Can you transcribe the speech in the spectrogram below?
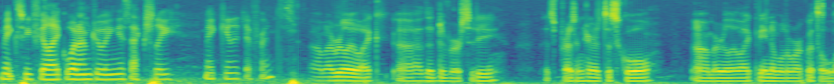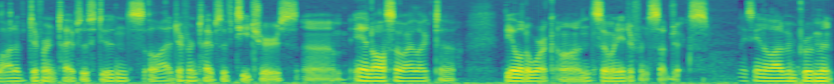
makes me feel like what I'm doing is actually making a difference. Um, I really like uh, the diversity that's present here at the school. Um, I really like being able to work with a lot of different types of students, a lot of different types of teachers, um, and also I like to be able to work on so many different subjects. I've seen a lot of improvement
